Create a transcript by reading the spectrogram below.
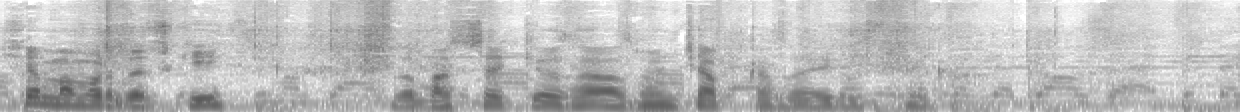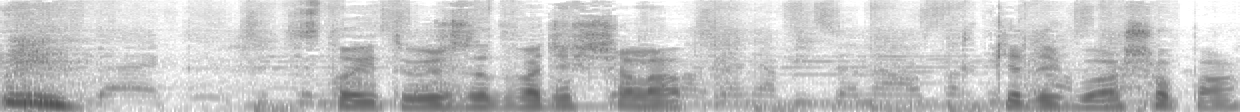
Siema mordeczki. Zobaczcie jakiego znalazłem ciapka zajebistego. Stoi tu już za 20 lat. Kiedyś była szopa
